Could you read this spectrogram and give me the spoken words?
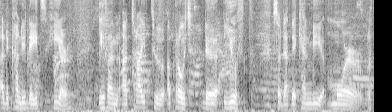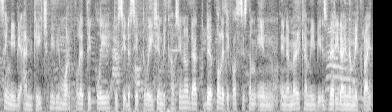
uh, the candidates here even uh, try to approach the youth so that they can be more, let's say, maybe engaged, maybe more politically to see the situation because you know that the political system in, in America maybe is very dynamic, right?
